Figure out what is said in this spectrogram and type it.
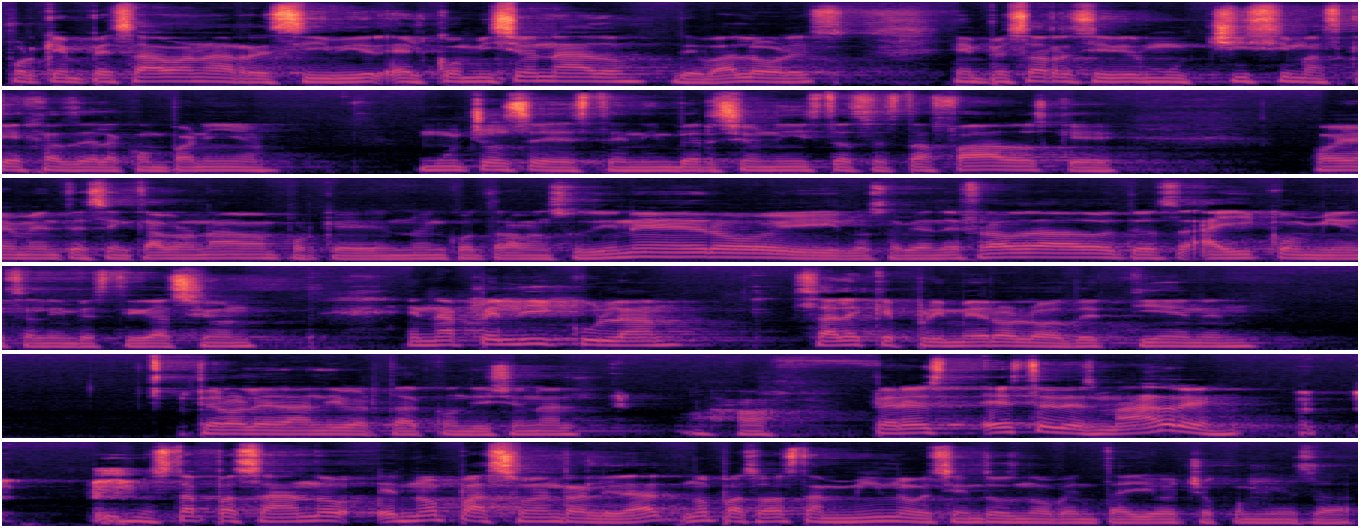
porque empezaban a recibir, el comisionado de valores empezó a recibir muchísimas quejas de la compañía. Muchos este, inversionistas estafados que obviamente se encabronaban porque no encontraban su dinero y los habían defraudado. Entonces ahí comienza la investigación. En la película sale que primero lo detienen, pero le dan libertad condicional. Ajá. Pero es- este desmadre está pasando, no pasó en realidad, no pasó hasta 1998 comienza,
